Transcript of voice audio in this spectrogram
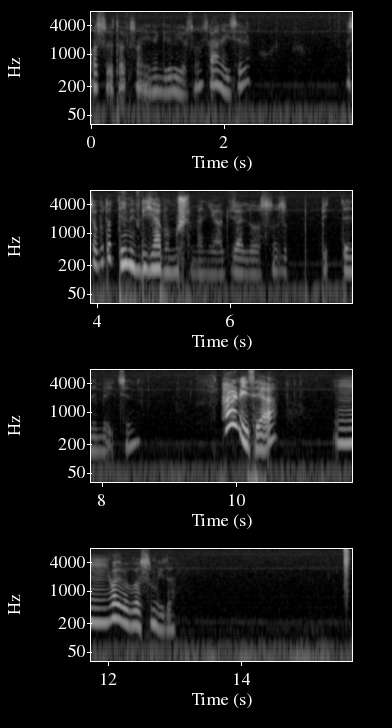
Asıl tabi sonra yeniden gidebiliyorsunuz. Her neyse. Mesela bu da demin bir yer bulmuştum ben ya güzelli olsun bir deneme için. Her neyse ya. Hmm, galiba burası mıydı? Cık.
